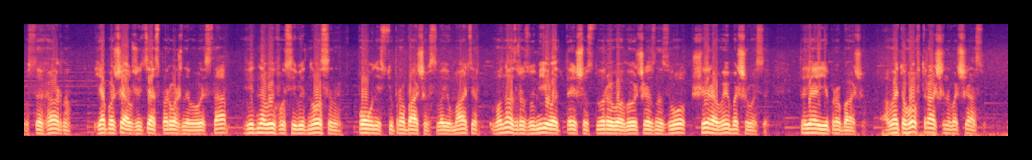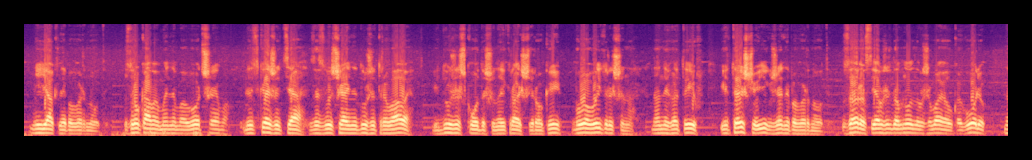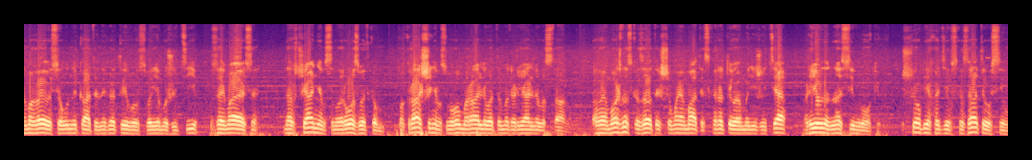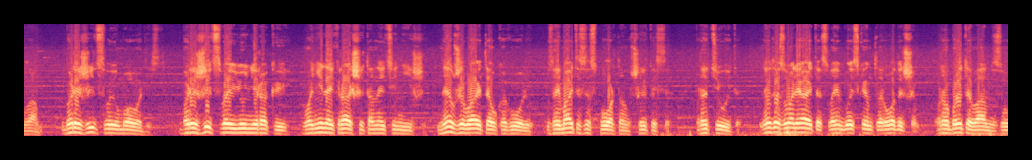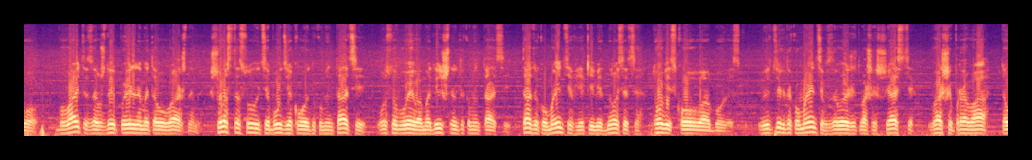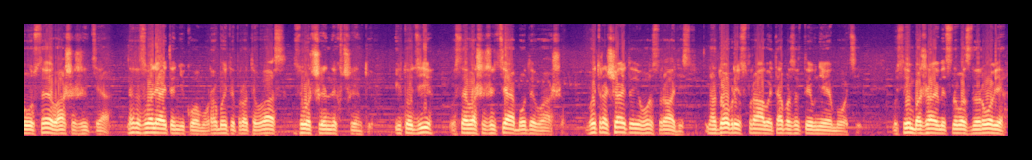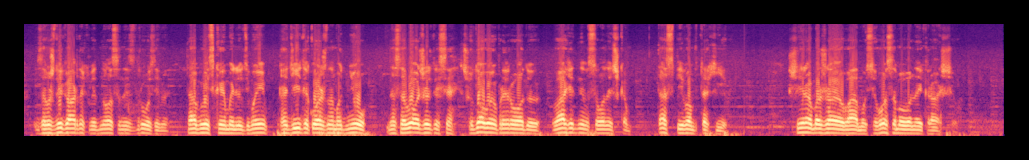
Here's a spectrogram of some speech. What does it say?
усе гарно. Я почав життя з порожнього листа, відновив усі відносини, повністю пробачив свою матір. Вона зрозуміла те, що створила величезне зло, щиро вибачилася, та я її пробачив. Але того втраченого часу ніяк не повернути. З роками ми не молодшаємо. Людське життя зазвичай не дуже тривале, і дуже шкода, що найкращі роки було витрачено на негатив і те, що їх вже не повернути. Зараз я вже давно не вживаю алкоголю, намагаюся уникати негативу у своєму житті, займаюся навчанням, саморозвитком, покращенням свого морального та матеріального стану. Але можна сказати, що моя мати скоротила мені життя рівно на 7 років. Що б я хотів сказати усім вам? Бережіть свою молодість, бережіть свої юні роки. Вони найкращі та найцінніші. Не вживайте алкоголю, займайтеся спортом, вчитеся, працюйте. Не дозволяйте своїм близьким та родичам робити вам зло. Бувайте завжди пильними та уважними. Що стосується будь-якої документації, особливо медичної документації та документів, які відносяться до військового обов'язку. Від цих документів залежить ваше щастя, ваші права та усе ваше життя. Не дозволяйте нікому робити проти вас злочинних вчинків. І тоді усе ваше життя буде ваше. Витрачайте його з радістю на добрі справи та позитивні емоції. Усім бажаю міцного здоров'я, завжди гарних відносин з друзями та близькими людьми. Радійте кожному дню, насолоджуйтеся чудовою природою, лагідним сонечком та співом птахів. Щиро бажаю вам усього самого найкращого.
